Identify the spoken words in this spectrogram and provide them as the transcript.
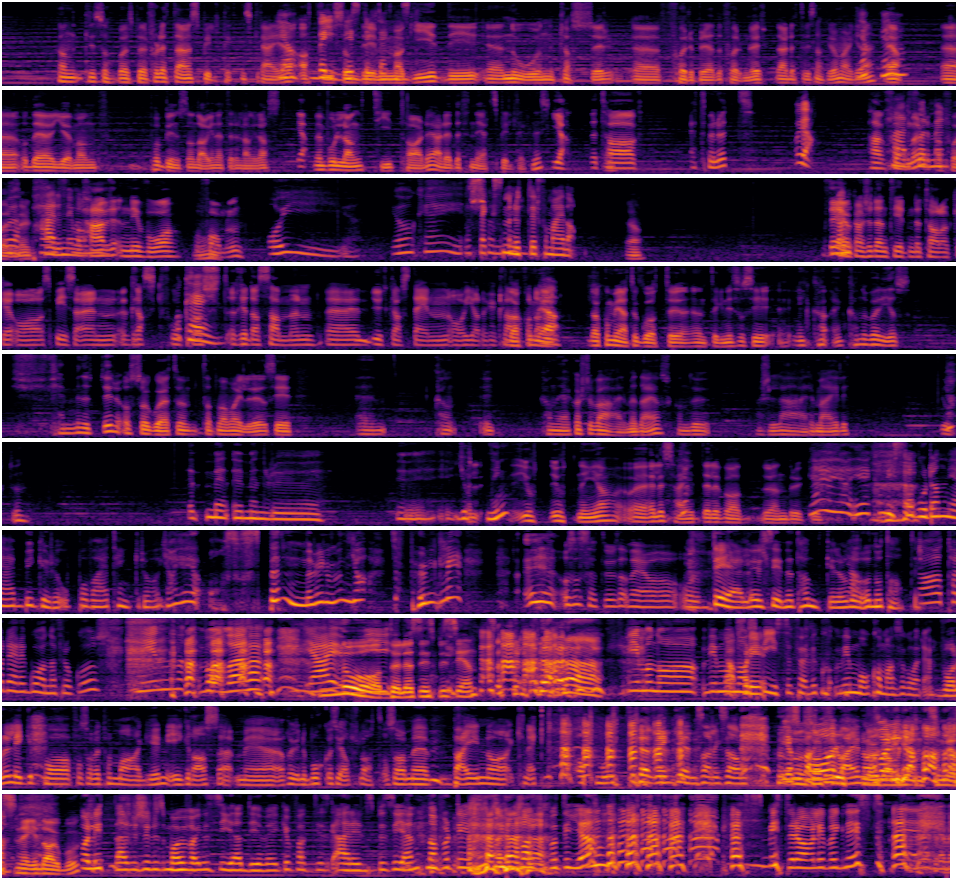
Kan Kristoffer bare spørre, for dette er jo en spillteknisk greie. Ja, at de som driver med magi, de, eh, noen klasser eh, forbereder formler. Det er dette vi snakker om, er det ikke Ja, det? ja, Eh, og det gjør man på begynnelsen av dagen etter en lang rast. Ja. Men hvor lang tid tar det? Er det definert spillteknisk? Ja, det tar ett minutt oh, ja. per Per formel. Per, Formel. Per nivå. Per nivå på formelen. Oi. Ja, OK. Seks minutter for meg, da. Det er jo kanskje den tiden det tar dere å spise en rask frokost, rydde sammen uh, utkaststeinen og gjøre dere klare for det. dagen. da kommer jeg til å gå til, til Gnist og si kan, kan du bare gi oss fem minutter? Og så går jeg til tante mamma Ildrid og sier «Em, kan, eh, kan jeg kanskje være med deg, og så kan du kanskje lære meg litt Jotun? Ja. Men, eh, mener du uh, jotning? Jot, jotning, ja. Eller seid, eller hva du enn bruker. Ja, ja, ja, jeg kan vise deg hvordan jeg bygger det opp, og hva jeg tenker. Og, ja, ja, ja, å, så spennende, Vilmund! Ja, selvfølgelig! Og så setter hun seg ned og, og deler sine tanker og, Ja. og notater. Da tar dere gående frokost. Min, Våle, jeg Nådeløs inspisient! vi må nå, vi må Ja, nå fordi- spise før vi, ko- vi må komme oss av gårde. Våle ligger på, for så vidt på magen i gresset med runeboka si oppslått, og så med beina knekt opp mot ryggen, så liksom Sånn sparker som 14 beina. år gammel jente som leser sin egen dagbok. For lytterens skyld så må vi faktisk si at Dyveke faktisk er inspisient nå for tiden, så hun passer på tida. Smitter over litt på gnist.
